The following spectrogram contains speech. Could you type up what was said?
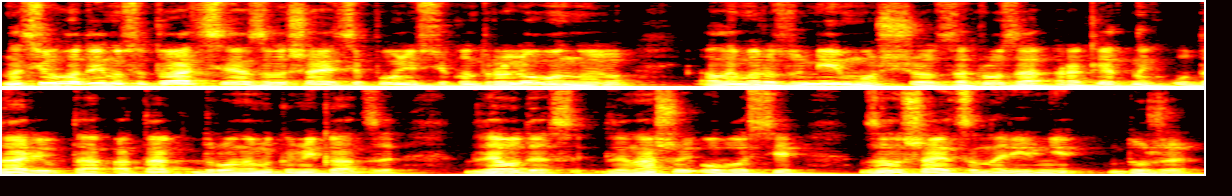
На цю годину ситуація залишається повністю контрольованою, але ми розуміємо, що загроза ракетних ударів та атак дронами камікадзе для Одеси, для нашої області залишається на рівні дуже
